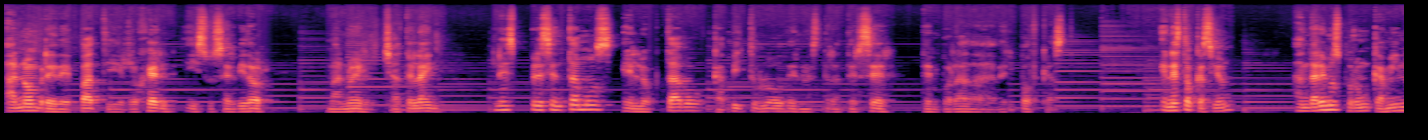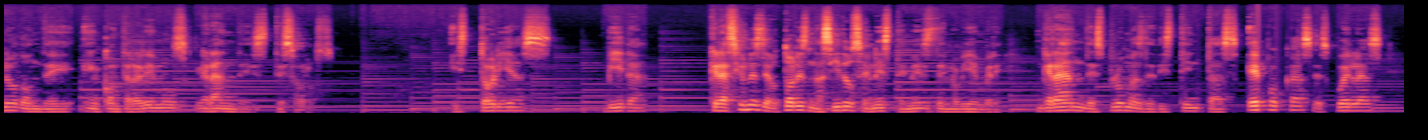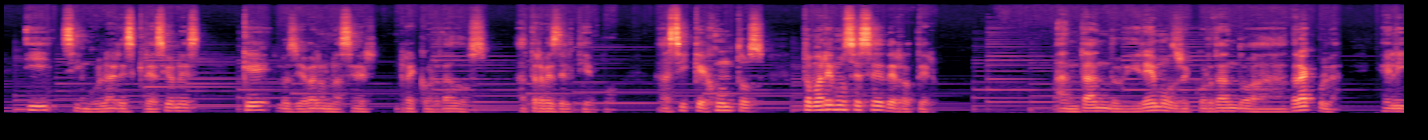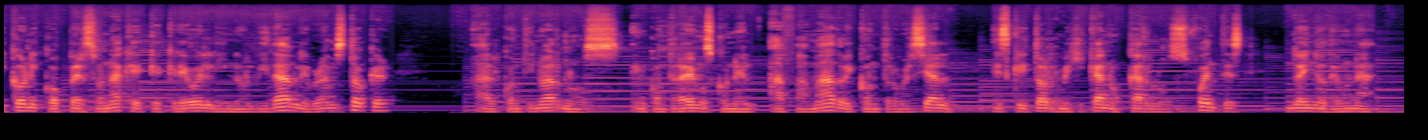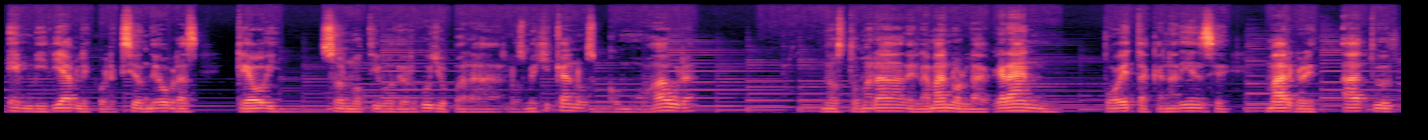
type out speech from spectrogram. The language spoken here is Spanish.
A nombre de Patti Rogel y su servidor, Manuel Chatelain, les presentamos el octavo capítulo de nuestra tercera temporada del podcast. En esta ocasión, andaremos por un camino donde encontraremos grandes tesoros. Historias, vida, creaciones de autores nacidos en este mes de noviembre, grandes plumas de distintas épocas, escuelas y singulares creaciones que los llevaron a ser recordados a través del tiempo. Así que juntos tomaremos ese derrotero. Andando iremos recordando a Drácula, el icónico personaje que creó el inolvidable Bram Stoker. Al continuar nos encontraremos con el afamado y controversial escritor mexicano Carlos Fuentes, dueño de una envidiable colección de obras que hoy son motivo de orgullo para los mexicanos, como Aura. Nos tomará de la mano la gran poeta canadiense Margaret Atwood,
